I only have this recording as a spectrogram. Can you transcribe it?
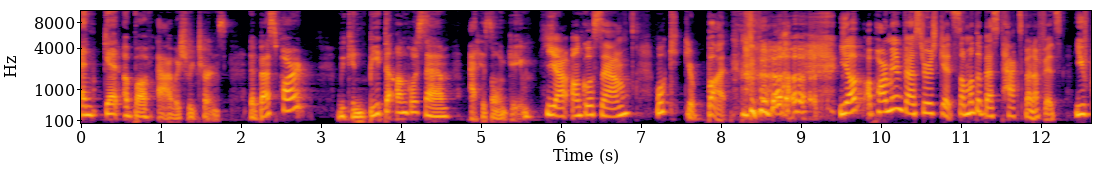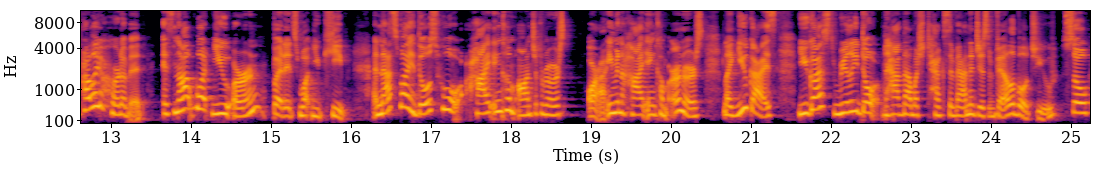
and get above average returns. The best part? We can beat the Uncle Sam at his own game. Yeah, Uncle Sam will kick your butt. yep, apartment investors get some of the best tax benefits. You've probably heard of it. It's not what you earn, but it's what you keep. And that's why those who are high income entrepreneurs or even high income earners like you guys, you guys really don't have that much tax advantages available to you. So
